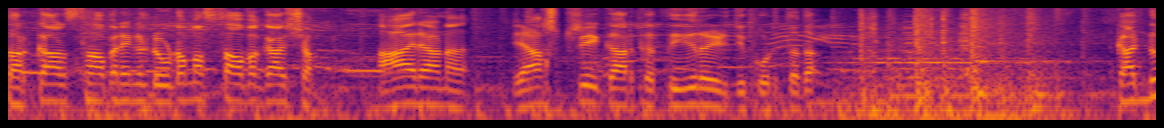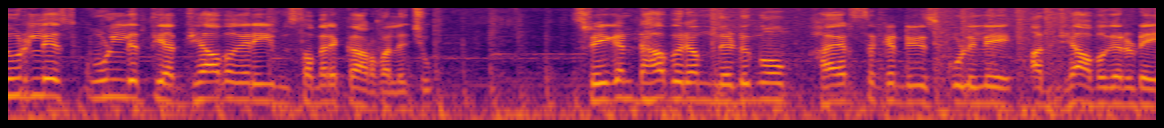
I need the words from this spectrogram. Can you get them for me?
സർക്കാർ സ്ഥാപനങ്ങളുടെ ഉടമസ്ഥാവകാശം ആരാണ് രാഷ്ട്രീയക്കാർക്ക് തീരെഴുതി കൊടുത്തത്? കണ്ണൂരിലെ സ്കൂളിലെത്തിയ അധ്യാപകരെയും സമരക്കാർ വലച്ചു. ശ്രീകണ്ഠാപുരം നെടുങ്ങോം ഹയർ സെക്കൻഡറി സ്കൂളിലെ അധ്യാപകരുടെ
